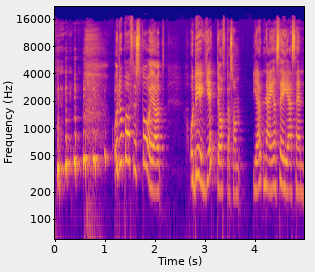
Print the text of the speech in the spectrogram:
och då bara förstår jag att, och det är jätteofta som jag, när jag säger sen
